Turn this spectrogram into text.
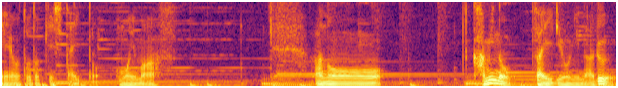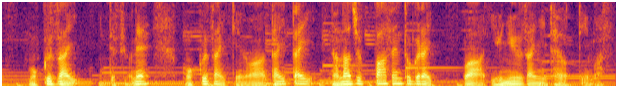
えお届けしたいと思います。あの紙の材料になる木材ですよね。木材っていうのはだいたい70%ぐらいは輸入材に頼っています。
